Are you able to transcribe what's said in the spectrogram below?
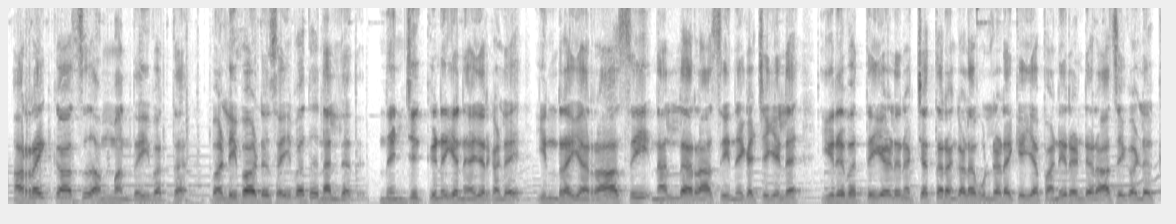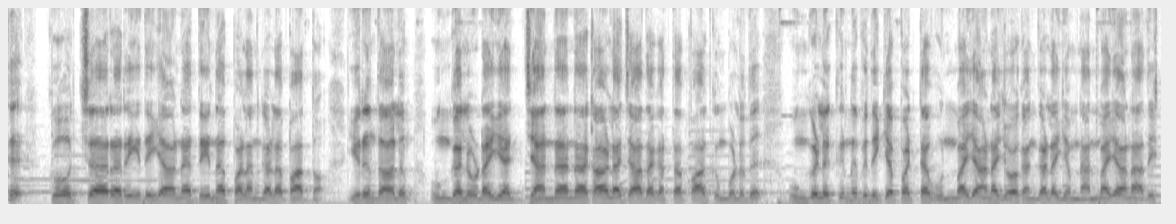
அரைக்காசு அம்மன் தெய்வத்தை வழிபாடு செய்வது நல்லது. நெஞ்சுக்கிணைய நேயர்களே இன்றைய ராசி நல்ல ராசி நிகழ்ச்சியில் இருபத்தி ஏழு நட்சத்திரங்களை உள்ளடக்கிய பனிரெண்டு ராசிகளுக்கு கோச்சார ரீதியான தின பலன்களை பார்த்தோம். இருந்தாலும் உங்களுடைய ஜனனகால ஜாதகத்தை பார்க்கும் பொழுது உங்களுக்குன்னு விதிக்கப்பட்ட உண்மையான யோகங்களையும் நன்மையான அதிர்ஷ்ட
